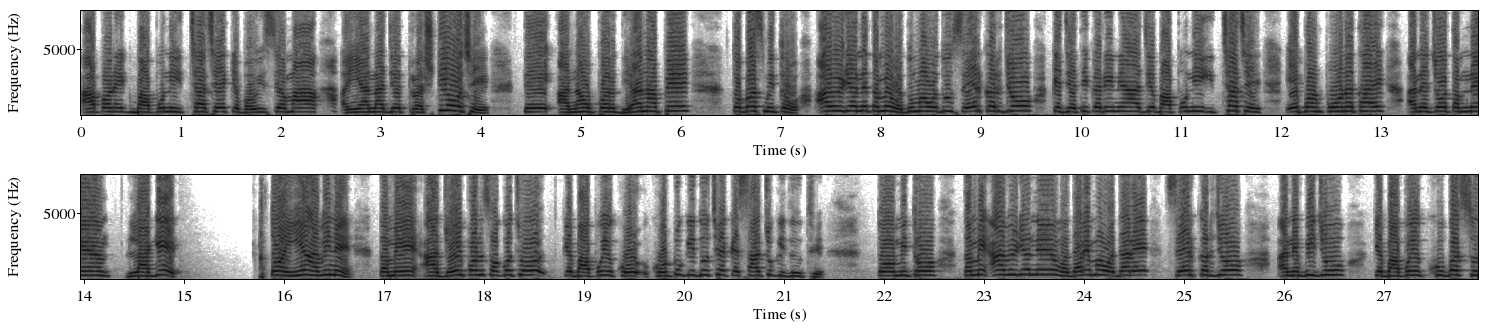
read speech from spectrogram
આ પણ એક બાપુની ઈચ્છા છે કે ભવિષ્યમાં અહીંયાના જે ટ્રસ્ટીઓ છે તે આના ઉપર ધ્યાન આપે. તો બસ મિત્રો, આ વિડીયોને તમે વધુમાં વધુ શેર કરજો કે જેથી કરીને આ જે બાપુની ઈચ્છા છે એ પણ પૂર્ણ થાય. અને જો તમને લાગે તો અહીંયા આવીને તમે આ જોઈ પણ શકો છો કે બાપુએ ખોટું કીધું છે કે સાચું કીધું છે. તો મિત્રો, તમે આ વિડીયોને વધારેમાં વધારે શેર કરજો અને બીજું કે બાપુએ ખૂબ જ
